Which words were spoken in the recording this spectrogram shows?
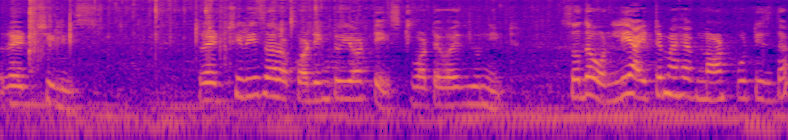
red chilies red chilies are according to your taste whatever you need so the only item i have not put is the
